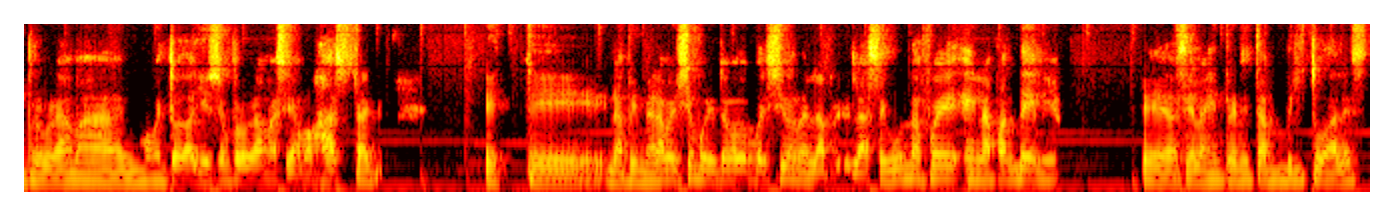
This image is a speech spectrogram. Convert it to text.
programa, en un momento dado yo hice un programa que se llama Hashtag. Este, la primera versión, porque yo tengo dos versiones, la, segunda fue en la pandemia, que hacía las entrevistas virtuales,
